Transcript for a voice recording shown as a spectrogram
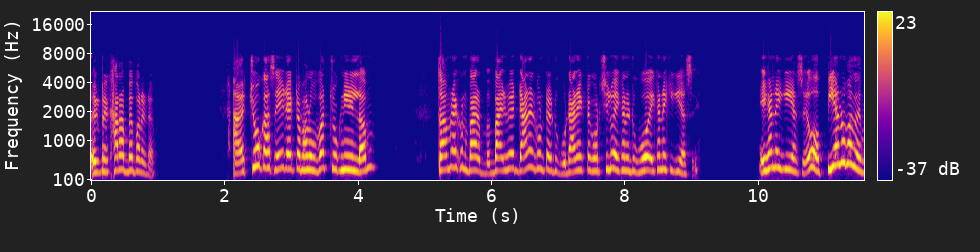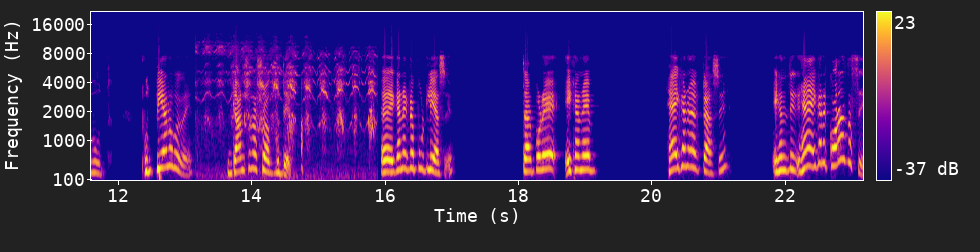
একটা খারাপ ব্যাপার এটা। আর চোখ আছে, এটা একটা ভালো ব্যাপার, চোখ নিয়ে নিলাম। তো আমরা এখন বাইর- হয়ে ডানের ঘরটায় ঢুকবো। ডানে একটা ঘর ছিল, এখানে ঢুকবো। এখানে কি কি আছে? এখানে কি আছে? ও, পিয়ানো বাজায় ভূত। ভূত পিয়ানো বাজায়। গান শোনার শখ ভূতের। এখানে একটা পুটলি আছে। তারপরে এখানে হ্যাঁ এখানেও একটা আছে। এখানে হ্যাঁ এখানে করাত আছে।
